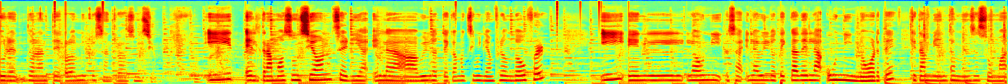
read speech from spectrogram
durante todo el Microcentro de Asunción. Y el tramo Asunción sería en la Biblioteca Maximilian Freundhofer y en la, o sea, en la biblioteca de la Uninorte, que también, también se suma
